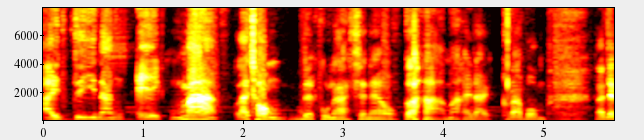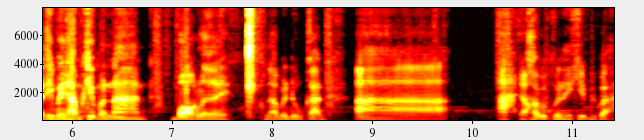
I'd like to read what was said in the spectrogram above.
ไอจีนางเอกมาก และช่องเด็ดกูนะชาแนลก็หามาให้ได้ครับผม หลังจากที่ไม่ทำคลิปมานานบอกเลย แล้วไปดูกัน อ่า อะ เดี๋ยวเข้าไปคุยในคลิปดีกว่า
